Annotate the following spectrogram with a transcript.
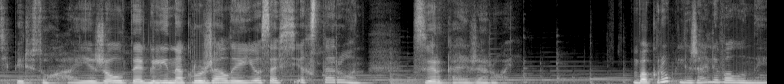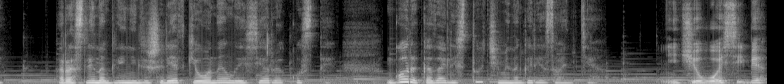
Теперь сухая и желтая глина окружала ее со всех сторон, сверкая жарой. Вокруг лежали валуны. Росли на глине лишь редкие унылые серые кусты. Горы казались тучами на горизонте. Ничего себе!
